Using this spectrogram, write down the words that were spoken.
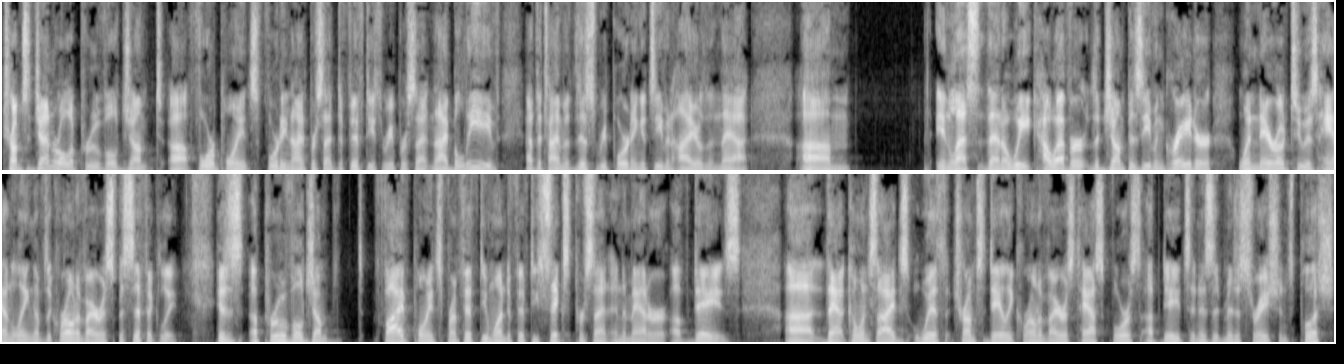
Trump's general approval jumped uh, four points, 49% to 53%. And I believe at the time of this reporting, it's even higher than that. Um, in less than a week. However, the jump is even greater when narrowed to his handling of the coronavirus specifically. His approval jumped five points from 51 to 56 percent in a matter of days. Uh, that coincides with Trump's daily coronavirus task force updates and his administration's push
